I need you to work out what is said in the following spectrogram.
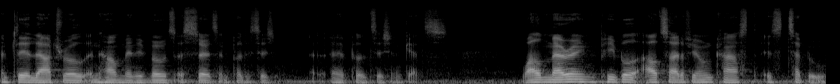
and play a large role in how many votes a certain politi- uh, politician gets. While marrying people outside of your own caste is taboo.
